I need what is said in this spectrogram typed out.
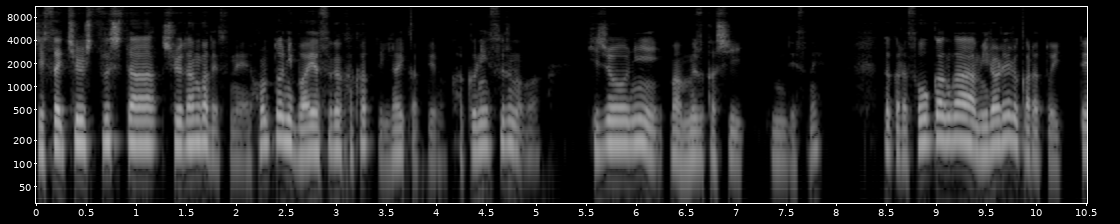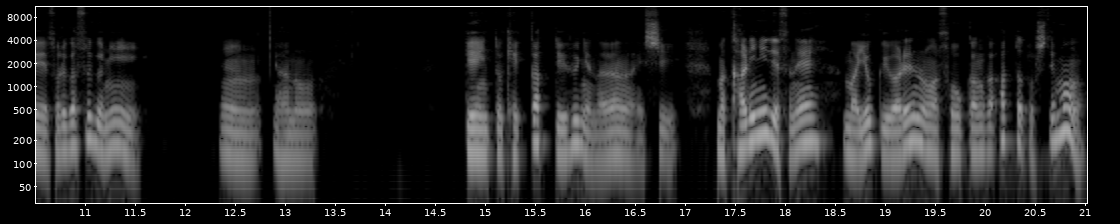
実際抽出した集団がですね、本当にバイアスがかかっていないかっていうのを確認するのが非常に、ま、難しいんですね。だから相関が見られるからといって、それがすぐに、うん、あの原因と結果っていう風にはならないし、まあ、仮にですね、まあ、よく言われるのは相関があったとしても、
